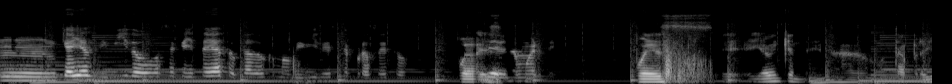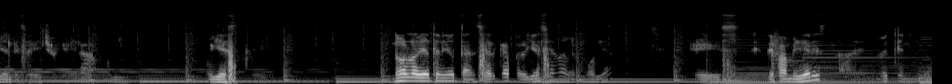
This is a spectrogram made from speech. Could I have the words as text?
mm, que hayas vivido, o sea, que te haya tocado como vivir este proceso pues, de la muerte. Pues eh, ya ven que en, la junta previa les he dicho que era muy, muy este, no lo había tenido tan cerca, pero ya haciendo memoria, este, de familiares he tenido,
